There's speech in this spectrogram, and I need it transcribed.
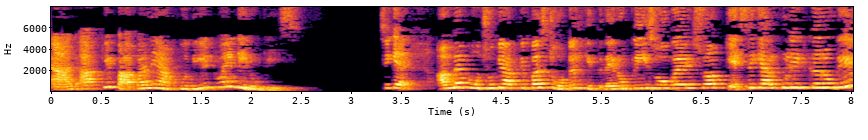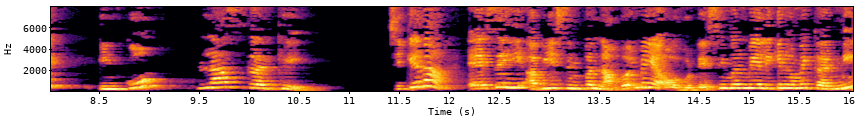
एंड आपके पापा ने आपको दिए ट्वेंटी रुपीज़ ठीक है? अब मैं पूछू कि आपके पास टोटल कितने रुपीज़ हो गए? सो आप कैसे कैलकुलेट करोगे? इनको प्लस करके. ठीक है ना? ऐसे ही अभी सिंपल नंबर में है और वो डेसिमल में है, लेकिन हमें करनी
